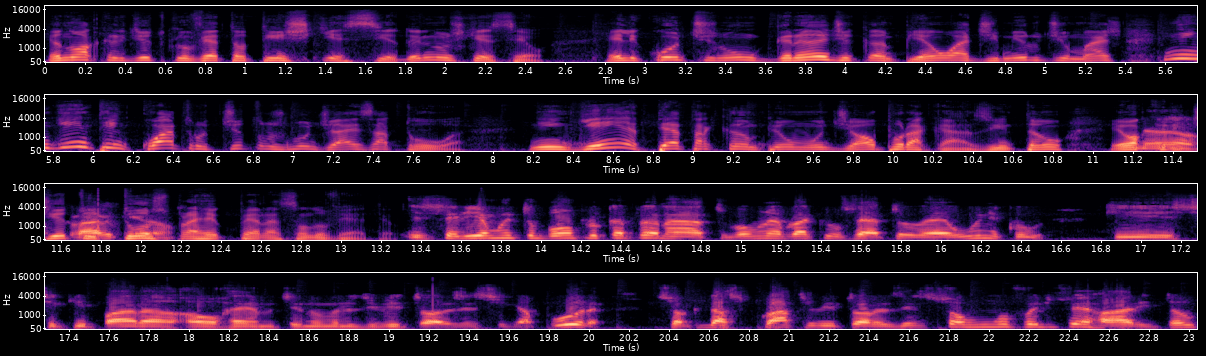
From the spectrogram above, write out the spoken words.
eu não acredito que o Vettel tenha esquecido. Ele não esqueceu. Ele continua um grande campeão, eu admiro demais. Ninguém tem quatro títulos mundiais à toa. Ninguém é tetracampeão mundial por acaso. Então, eu Não, acredito claro e torço para a recuperação do Vettel. E seria muito bom para o campeonato. Vamos lembrar que o Vettel é o único que se equipara ao Hamilton em número de vitórias em Singapura, só que das quatro vitórias dele, só uma foi de Ferrari. Então,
